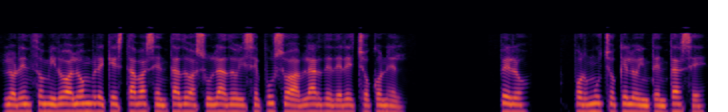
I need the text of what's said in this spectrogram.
Lorenzo miró al hombre que estaba sentado a su lado y se puso a hablar de derecho con él. Pero, por mucho que lo intentase,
